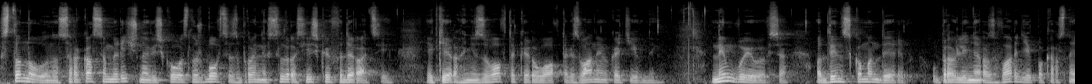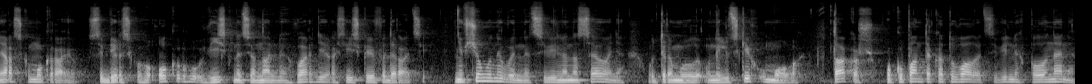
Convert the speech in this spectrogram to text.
Встановлено 47-річного військовослужбовця Збройних сил Російської Федерації, який організував та керував так званою катівнею. Ним виявився один з командирів управління Росгвардії по Красноярському краю Сибірського округу військ Національної гвардії Російської Федерації. Ні в чому не винне цивільне населення утримували у нелюдських умовах. Також окупанти катували цивільних полонених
